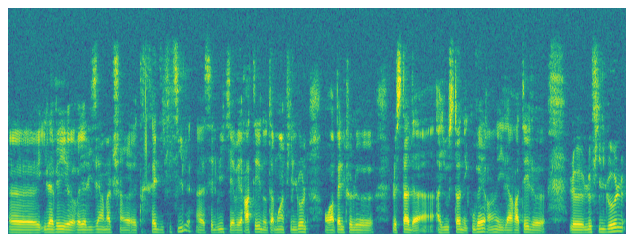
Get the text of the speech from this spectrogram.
il avait réalisé un match très difficile. c'est lui qui avait raté notamment un field goal. On rappelle que le, le stade à, Houston est couvert. Hein. il a raté le, le, le field goal.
